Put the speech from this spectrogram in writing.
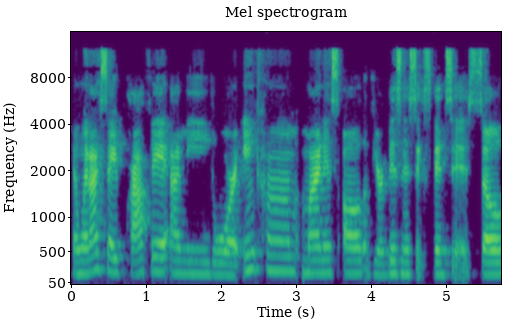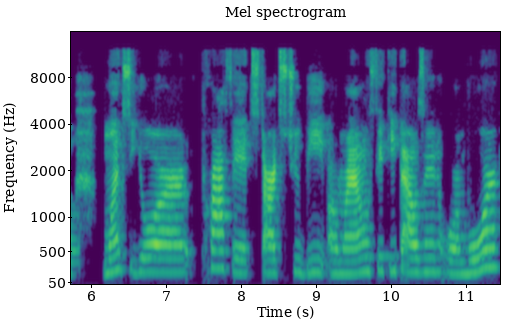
And when I say profit, I mean your income minus all of your business expenses. So once your profit starts to be around 50,000 or more,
